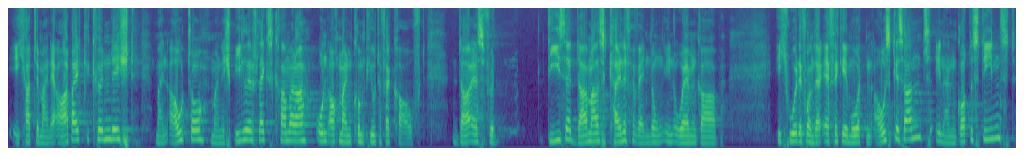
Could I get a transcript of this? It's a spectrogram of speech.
Ich hatte meine Arbeit gekündigt, mein Auto, meine Spiegelreflexkamera und auch meinen Computer verkauft, da es für diese damals keine Verwendung in OM gab. Ich wurde von der FEG Murten ausgesandt in einen Gottesdienst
